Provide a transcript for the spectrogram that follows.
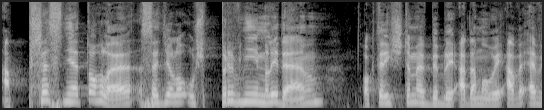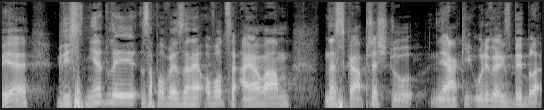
a přesně tohle se dělo už prvním lidem, o kterých čteme v Bibli Adamovi a v Evě, když snědli zapovězené ovoce. A já vám dneska přečtu nějaký úryvek z Bible.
